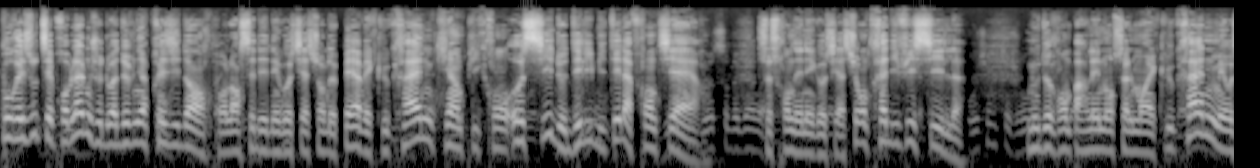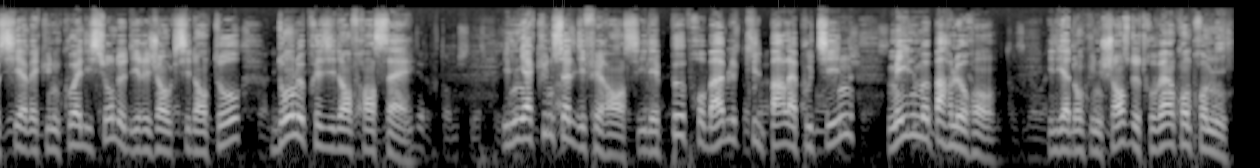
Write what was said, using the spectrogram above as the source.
Pour résoudre ces problèmes, je dois devenir président pour lancer des négociations de paix avec l'Ukraine qui impliqueront aussi de délimiter la frontière. Ce seront des négociations très difficiles. Nous devrons parler non seulement avec l'Ukraine, mais aussi avec une coalition de dirigeants occidentaux, dont le président français. Il n'y a qu'une seule différence. Il est peu probable qu'ils parlent à Poutine, mais ils me parleront. Il y a donc une chance de trouver un compromis.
